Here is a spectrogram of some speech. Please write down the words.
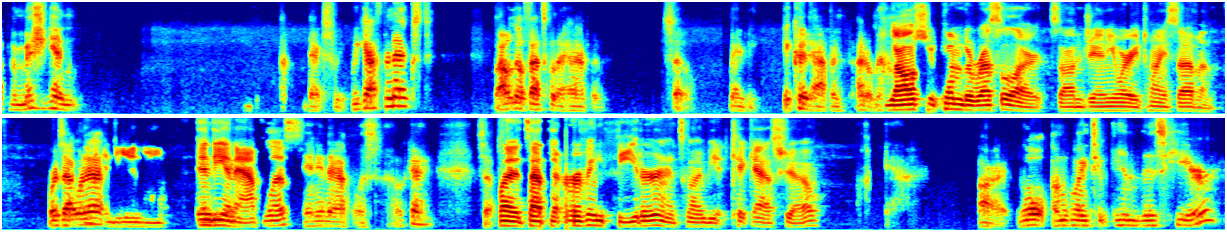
up in Michigan next week, week after next. But I don't know if that's going to happen. So maybe it could happen. I don't know. Y'all should come to Wrestle Arts on January 27th. Where's that one at? Indiana- Indianapolis. Indianapolis. Okay. So, But it's at the Irving Theater and it's going to be a kick ass show. Yeah. All right. Well, I'm going to end this here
